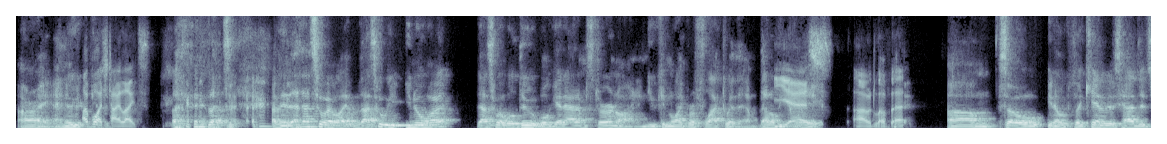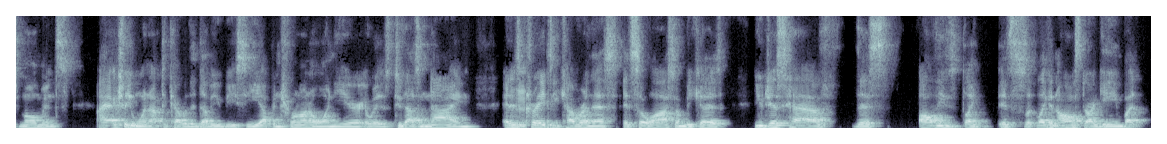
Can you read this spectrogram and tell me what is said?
All right, I know you. I've watched highlights. that's, I mean, that's who I like. That's who we. You know what? That's what we'll do. We'll get Adam Stern on, and you can like reflect with him. That'll be yes, great. I would love that. Um, so you know, so Canada's had its moments. I actually went up to cover the WBC up in Toronto one year. It was 2009, and it's mm-hmm. crazy covering this. It's so awesome because you just have this all these like it's like an all star game, but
